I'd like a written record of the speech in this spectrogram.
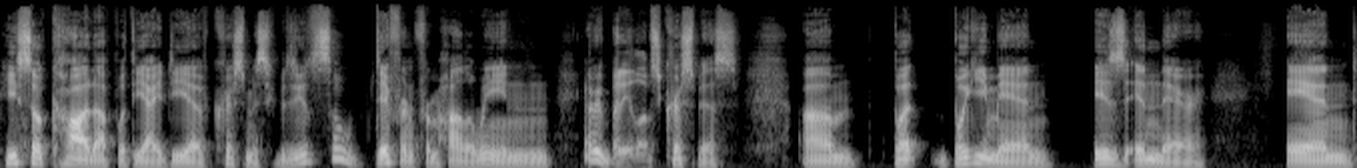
he's so caught up with the idea of Christmas because it's so different from Halloween, and everybody loves Christmas. Um, but Boogeyman is in there, and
